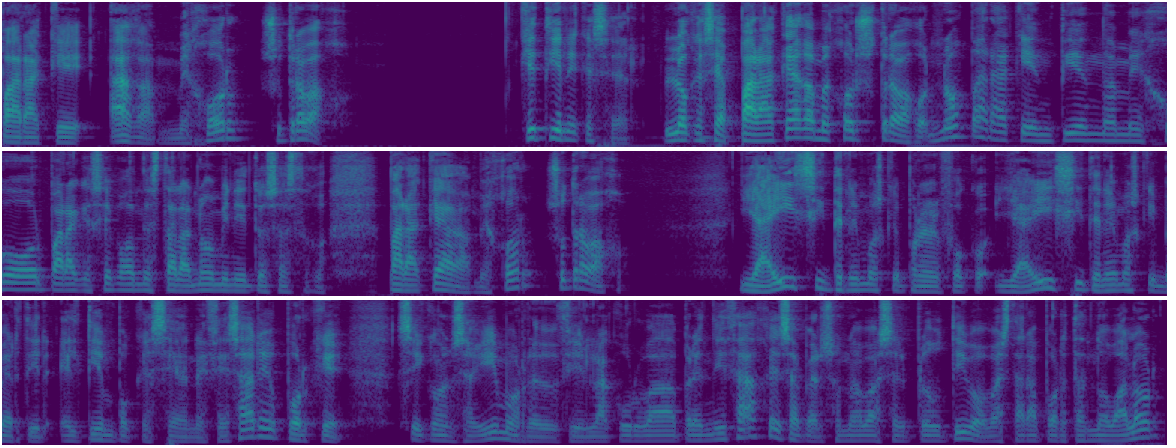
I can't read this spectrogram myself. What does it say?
para que haga mejor su trabajo? ¿Qué tiene que ser? Lo que sea, para que haga mejor su trabajo. No para que entienda mejor, para que sepa dónde está la nómina y todas esas cosas. Para que haga mejor su trabajo. Y ahí sí tenemos que poner el foco y ahí sí tenemos que invertir el tiempo que sea necesario porque si conseguimos reducir la curva de aprendizaje, esa persona va a ser productiva, va a estar aportando valor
